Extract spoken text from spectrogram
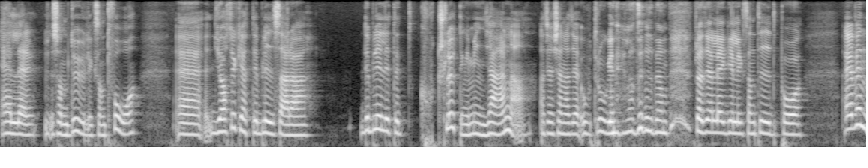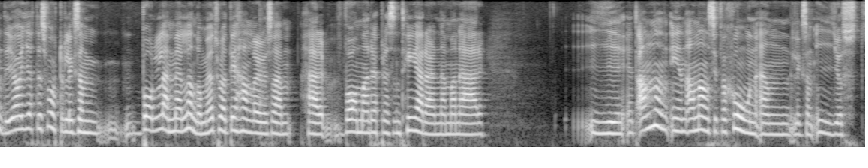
eller som du, liksom två, Eh, jag tycker att det blir så här, det blir lite kortslutning i min hjärna. Att jag känner att jag är otrogen hela tiden. För att jag lägger liksom tid på, jag vet inte, jag har jättesvårt att liksom bolla mellan dem. Jag tror att det handlar ju så här, här vad man representerar när man är i, ett annan, i en annan situation än liksom i just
